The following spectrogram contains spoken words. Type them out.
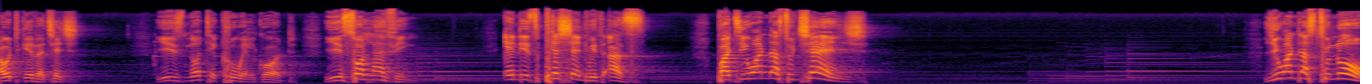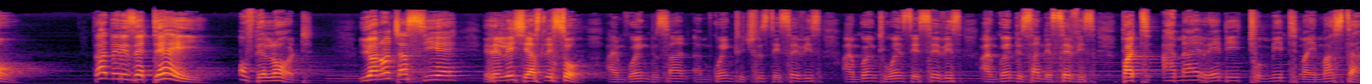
We together, church? He is not a cruel God. He is so loving and is patient with us. But He wants us to change. You want us to know that there is a day of the Lord. You are not just here religiously. So I'm going to Sun, I'm going to Tuesday service, I'm going to Wednesday service, I'm going to Sunday service. But am I ready to meet my master?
